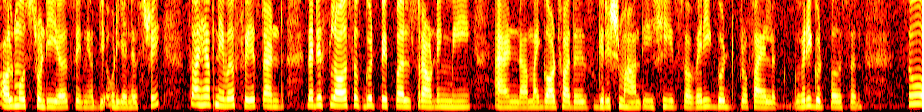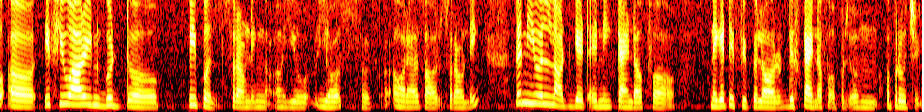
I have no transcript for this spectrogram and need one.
almost 20 years in the Odia industry. So I have never faced and there is lots of good people surrounding me and uh, my godfather is Girish Mahanti. He is a very good profile, very good person. So uh, if you are in good uh, people surrounding uh, you, yours or as our surrounding, then you will not get any kind of uh, negative people or this kind of um, approaching.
